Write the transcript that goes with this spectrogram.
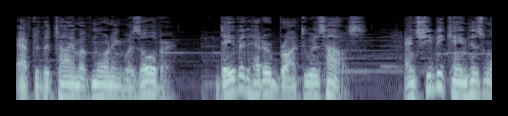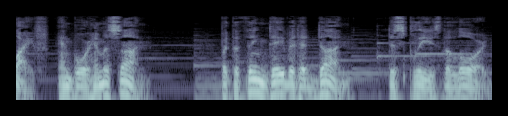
After the time of mourning was over, David had her brought to his house, and she became his wife and bore him a son. But the thing David had done displeased the Lord.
